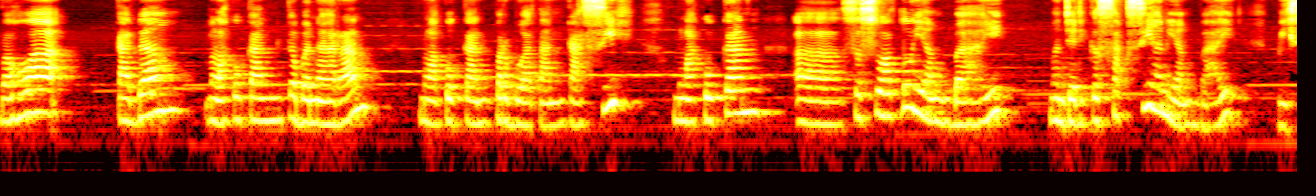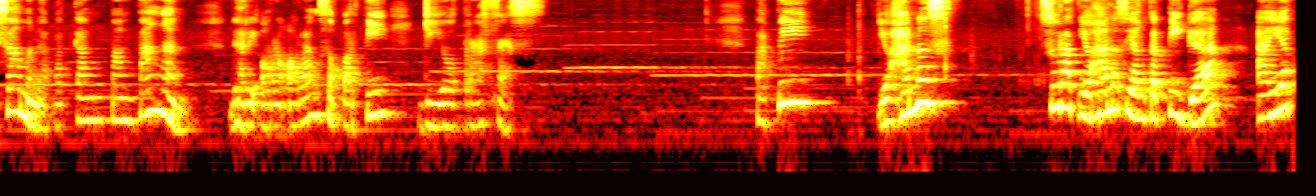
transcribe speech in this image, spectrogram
bahwa kadang melakukan kebenaran, melakukan perbuatan kasih, melakukan uh, sesuatu yang baik, menjadi kesaksian yang baik, bisa mendapatkan tantangan dari orang-orang seperti Diotrephes. Tapi Yohanes surat Yohanes yang ketiga ayat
